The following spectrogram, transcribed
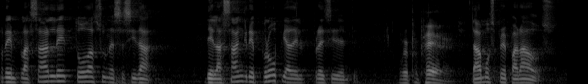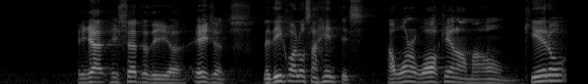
reemplazarle toda su necesidad de la sangre propia del presidente. We're prepared. Estamos preparados. He got. He said to the uh, agents, Le dijo a los agentes, "I want to walk in on my own. quiero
